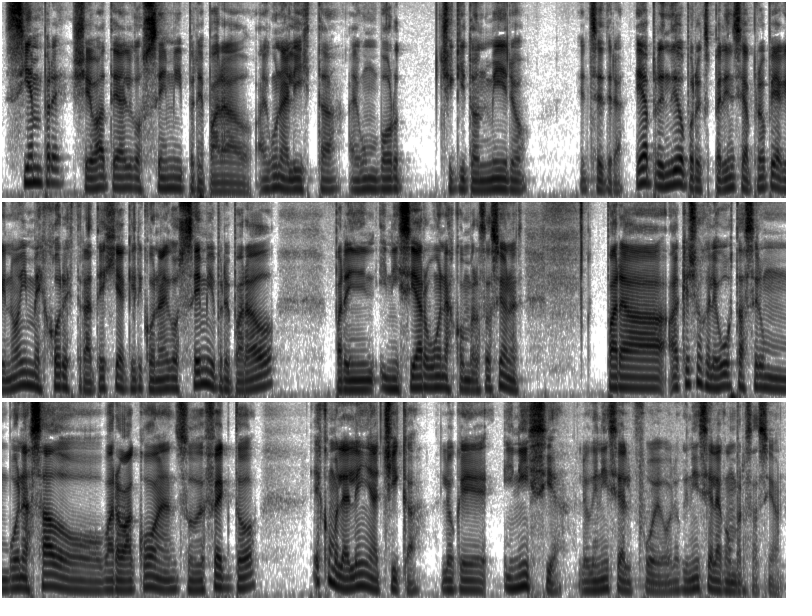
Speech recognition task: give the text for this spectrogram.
siempre llévate algo semi preparado. Alguna lista, algún board chiquito en miro, etc. He aprendido por experiencia propia que no hay mejor estrategia que ir con algo semi preparado para iniciar buenas conversaciones. Para aquellos que les gusta hacer un buen asado o barbacoa en su defecto, es como la leña chica, lo que inicia, lo que inicia el fuego, lo que inicia la conversación.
